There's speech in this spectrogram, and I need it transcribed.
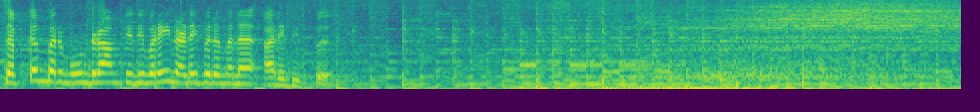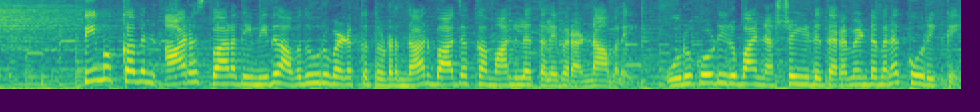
செப்டம்பர் மூன்றாம் தேதி வரை நடைபெறும் என அறிவிப்பு. திமுகவின் ஆர் எஸ் பாரதி மீது அவதூறு வழக்கு தொடர்ந்தார் பாஜக மாநில தலைவர் அண்ணாமலை. ஒரு கோடி ரூபாய் நஷ்டஈடு தர வேண்டும் என கோரிக்கை.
